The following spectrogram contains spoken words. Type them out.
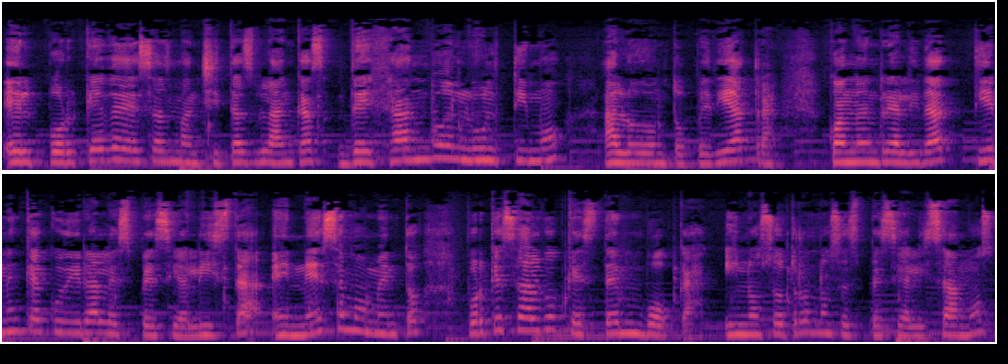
el porqué de esas manchitas blancas dejando al último al odontopediatra, cuando en realidad tienen que acudir al especialista en ese momento porque es algo que está en boca y nosotros nos especializamos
